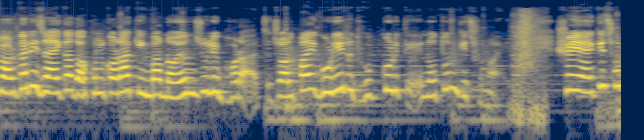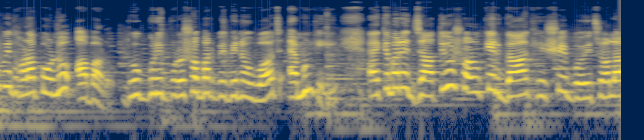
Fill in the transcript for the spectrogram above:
সরকারি জায়গা দখল করা কিংবা নয়নজুলি ভরাট জলপাইগুড়ির ধূপগুড়িতে নতুন কিছু নয়। সেই একই ছবি ধরা পড়ল আবারও। ধূপগুড়ি পুরসভার বিভিন্ন ওয়ার্ড, এমনকি একেবারে জাতীয় সড়কের গা ঘেঁষে বয়ে চলা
